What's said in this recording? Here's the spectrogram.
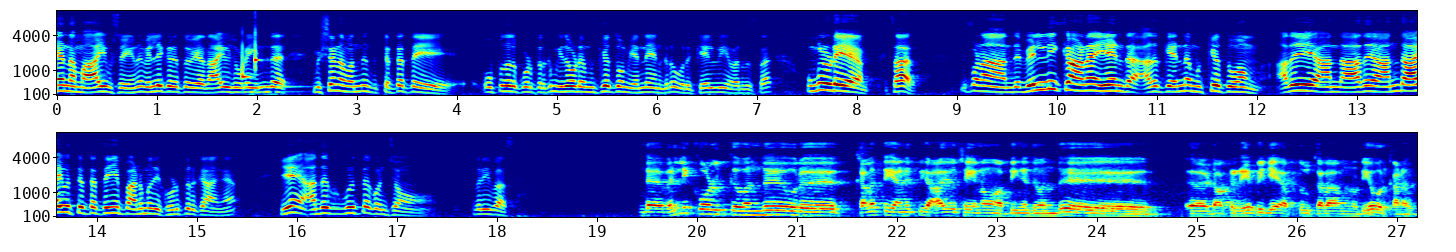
ஏன் நம்ம ஆய்வு செய்யணும்? வெள்ளி கிரகத்தை ஆய்வு செய்ய இந்த மிஷனை வந்து இந்த திட்டத்தை ஒப்புதல் கொடுத்துருக்கும். இதோட முக்கியத்துவம் என்ன என்கிற ஒரு கேள்வியும் வருது சார். உங்களுடைய சார் இப்போ நான் அந்த வெள்ளிக்கான ஏன் இந்த அதற்கு என்ன முக்கியத்துவம்? அதை அந்த அதை அந்த ஆய்வு திட்டத்தையும் இப்போ அனுமதி கொடுத்துருக்காங்க. ஏன் அதுக்கு குறித்த கொஞ்சம் விரிவா சார். இந்த வெள்ளிக்கோளுக்கு வந்து ஒரு களத்தை அனுப்பி ஆய்வு செய்யணும் அப்படிங்கிறது வந்து டாக்டர் ஏபிஜே அப்துல் கலாம்னுடைய ஒரு கனவு.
